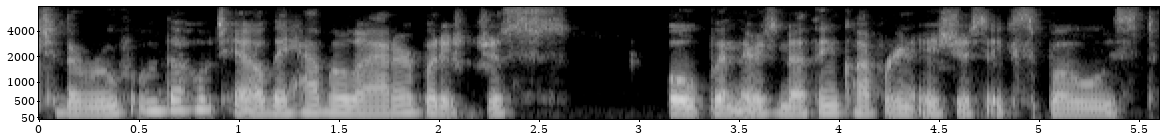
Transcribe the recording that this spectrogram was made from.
to the roof of the hotel. They have a ladder, but it's just open. There's nothing covering. It's just exposed.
